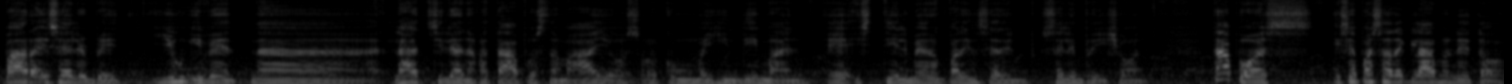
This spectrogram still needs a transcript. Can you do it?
para i-celebrate yung event na lahat sila nakatapos na maayos or kung may hindi man eh still meron pa rin cele- celebration. Tapos isa pa sa reklamo nito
